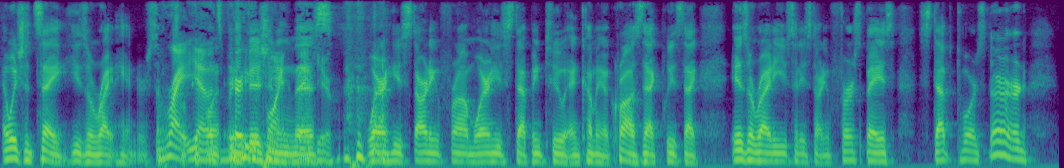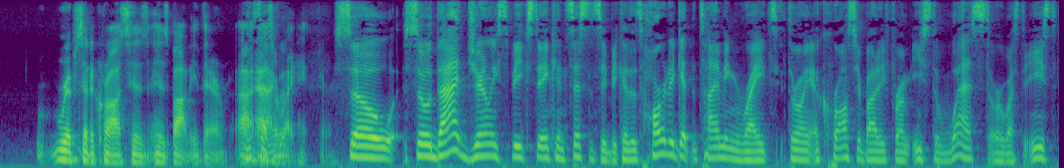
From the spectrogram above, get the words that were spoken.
And we should say he's a right-hander. So, right, so yeah, that's very good point. This, Thank you. where he's starting from, where he's stepping to, and coming across. Zach Plesac is a righty. You said he's starting first base, step towards third, rips it across his his body there uh, exactly. as a right hander. So so that generally speaks to inconsistency because it's hard to get the timing right throwing across your body from east to west or west to east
